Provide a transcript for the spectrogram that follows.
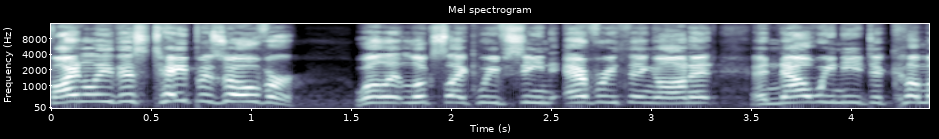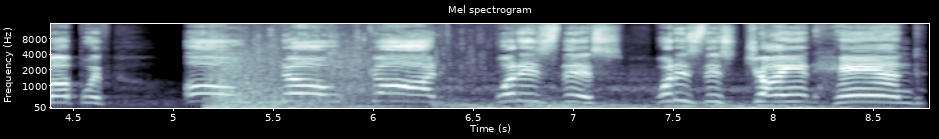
Finally, this tape is over! Well, it looks like we've seen everything on it, and now we need to come up with. Oh no, God! What is this? What is this giant hand?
